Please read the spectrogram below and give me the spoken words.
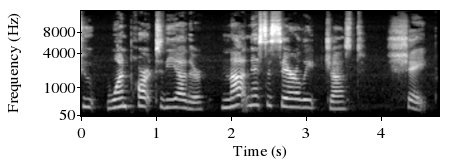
to one part to the other, not necessarily just shape.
